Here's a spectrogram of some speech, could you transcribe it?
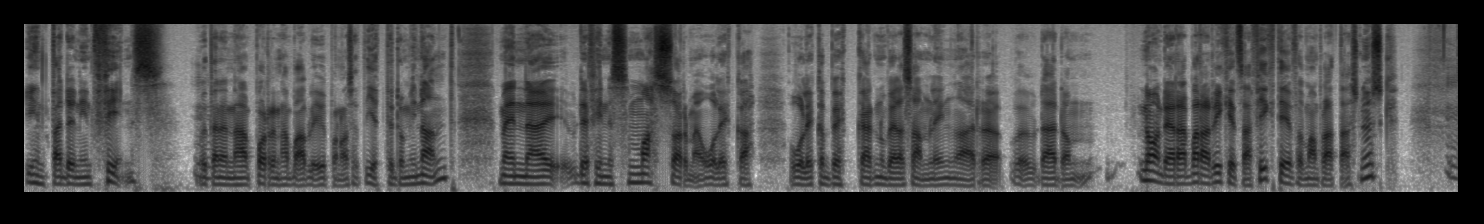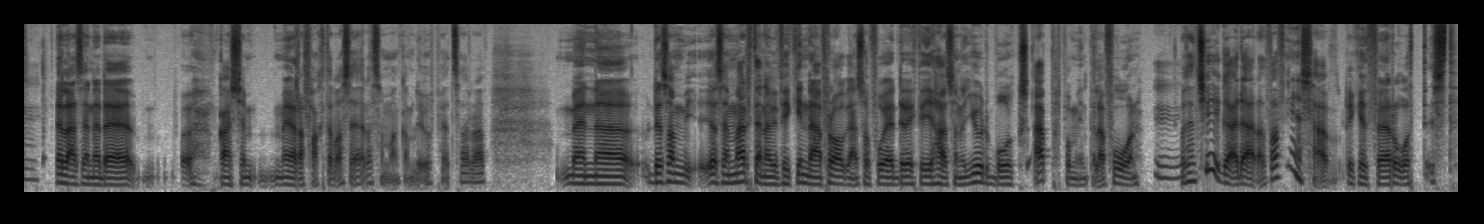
inte att den inte finns. Mm. Utan den här porren har bara blivit på något sätt jättedominant. Men äh, det finns massor med olika, olika böcker, novellsamlingar äh, där de någon där är bara riktigt så här fiktivt att man pratar snusk. Mm. Eller sen är det äh, kanske mera faktabaserat som man kan bli upphetsad av. Men uh, det som jag sen märkte när vi fick in den här frågan så får jag direkt, jag har en sån ljudboksapp på min telefon. Mm. Och sen kikade jag där att vad finns här riktigt för erotiskt?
